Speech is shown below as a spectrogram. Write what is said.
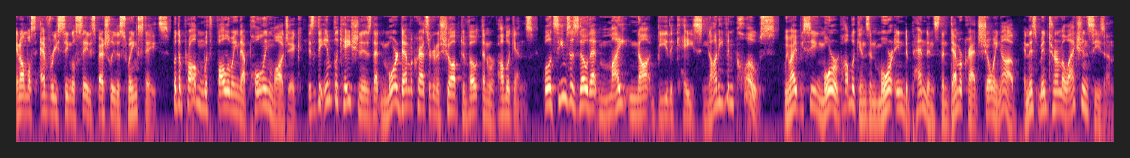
in almost every single state, especially the swing states. But the problem with following that polling logic is that the implication is that more Democrats are going to show up to vote than Republicans. Well, it seems as though that might not be the case, not even close. We might be seeing more Republicans and more independents than Democrats showing up in this midterm election season.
